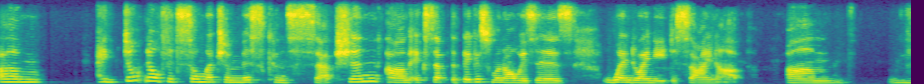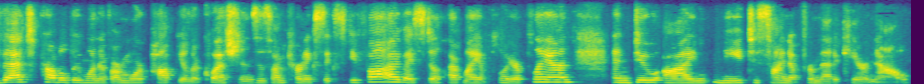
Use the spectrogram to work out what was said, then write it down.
um, I don't know if it's so much a misconception, um, except the biggest one always is, when do I need to sign up? Um, that's probably one of our more popular questions is I'm turning 65, I still have my employer plan, and do I need to sign up for Medicare now?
